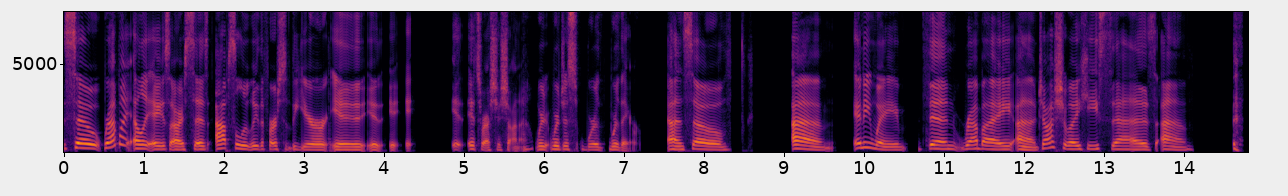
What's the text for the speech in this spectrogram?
so Rabbi Eleazar says absolutely the first of the year is it, it, it, it's Rosh Hashanah. We're we're just we're we're there, and so um anyway, then Rabbi uh, Joshua he says um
